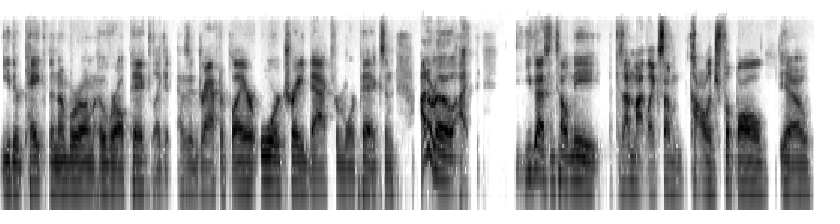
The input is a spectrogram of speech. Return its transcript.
either take the number one overall pick, like as in draft a player, or trade back for more picks? And I don't know. I you guys can tell me because I'm not like some college football, you know,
